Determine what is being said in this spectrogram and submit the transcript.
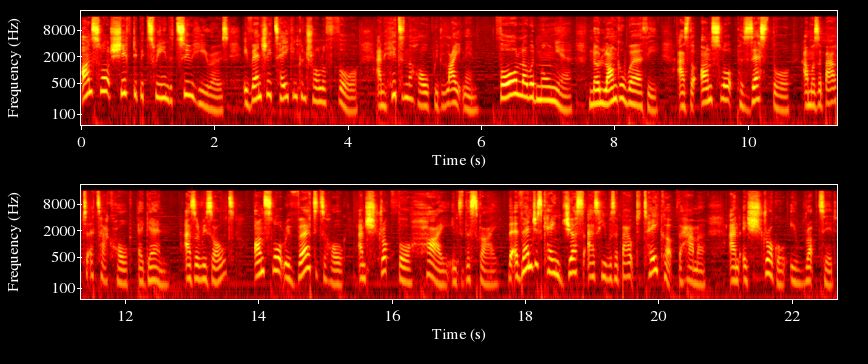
Onslaught shifted between the two heroes, eventually taking control of Thor and hitting the Hulk with lightning. Thor lowered Mjolnir, no longer worthy, as the Onslaught possessed Thor and was about to attack Hulk again. As a result, Onslaught reverted to Hulk and struck Thor high into the sky. The Avengers came just as he was about to take up the hammer, and a struggle erupted.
